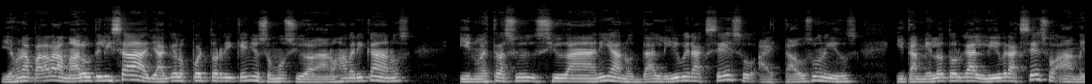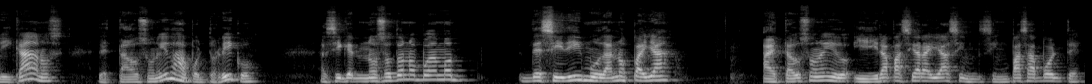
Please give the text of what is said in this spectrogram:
Y es una palabra mal utilizada ya que los puertorriqueños somos ciudadanos americanos y nuestra ciudadanía nos da libre acceso a Estados Unidos y también le otorga libre acceso a americanos de Estados Unidos a Puerto Rico. Así que nosotros no podemos decidir mudarnos para allá, a Estados Unidos, y ir a pasear allá sin, sin pasaporte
